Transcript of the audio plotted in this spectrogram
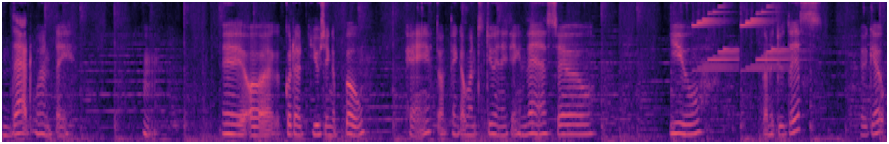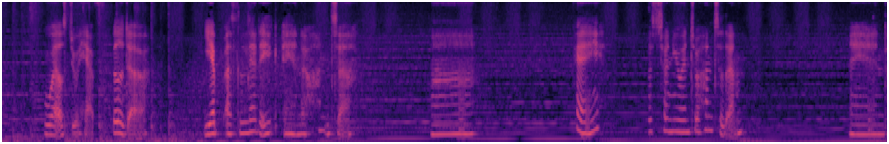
that, weren't they? Hmm. Uh, or good at using a bow. Okay, don't think I want to do anything in there, so... You... Gotta do this. There we go. Who else do we have? Builder. Yep, athletic and a hunter. Okay. Let's turn you into a hunter then. And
